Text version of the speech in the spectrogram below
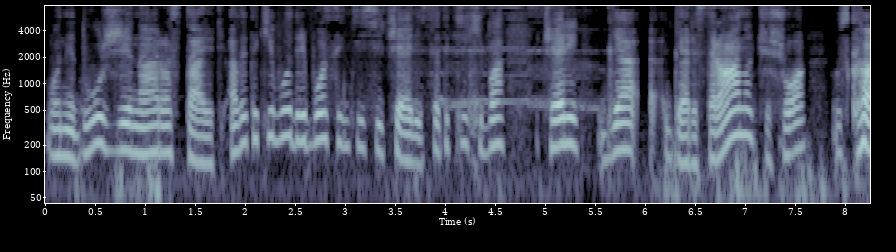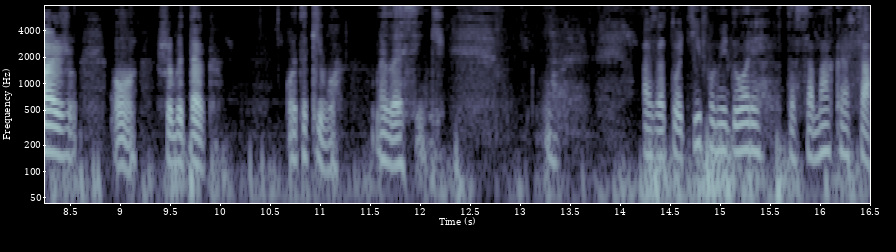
вони дуже наростають. Але такі водрі босенькі сі чері. Це такі хіба чері для, для ресторану чи що, скажу. О, щоб так, отакі во, малесенькі. А зато ті помідори то сама краса.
